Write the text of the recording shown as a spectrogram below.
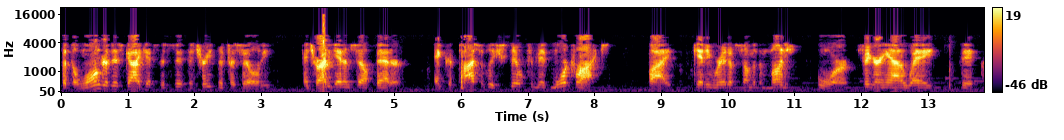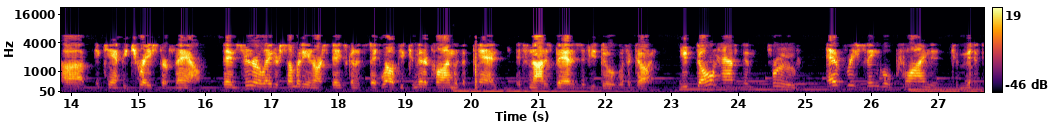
But the longer this guy gets to sit in the treatment facility and try to get himself better and could possibly still commit more crimes by getting rid of some of the money or figuring out a way that uh, it can't be traced or found, then sooner or later somebody in our state's going to say, well, if you commit a crime with a pen, it's not as bad as if you do it with a gun. You don't have to prove every single crime committed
